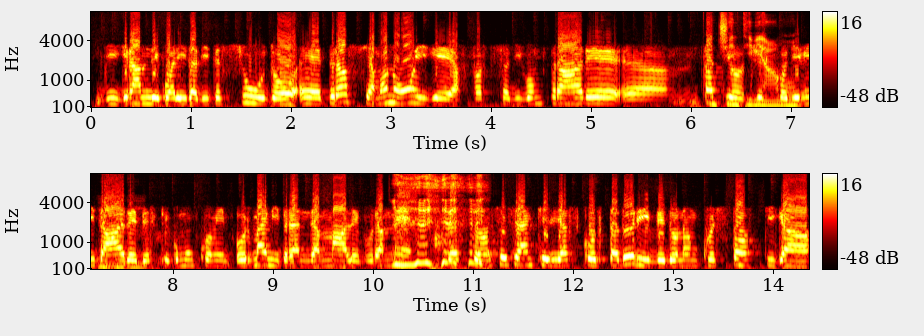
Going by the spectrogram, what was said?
di grande qualità di tessuto, eh, però siamo noi che a forza di comprare, ehm, infatti io cerco di evitare Mm. perché comunque mi- ormai mi prende a male pure a me, adesso non so se anche gli ascoltatori vedono in quest'ottica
